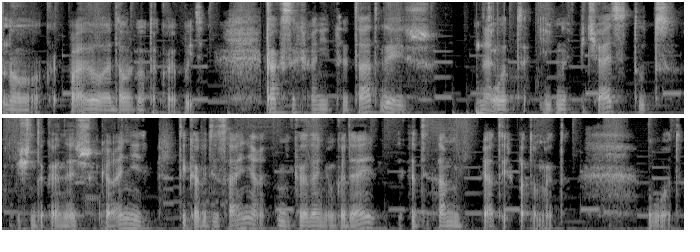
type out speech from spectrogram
Но, как правило, должно такое быть. Как сохранить цвета, ты говоришь? Да. Вот именно в печать тут очень такая, знаешь, есть. Ты как дизайнер никогда не угадаешь, если ты там не печатаешь потом это. Вот.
